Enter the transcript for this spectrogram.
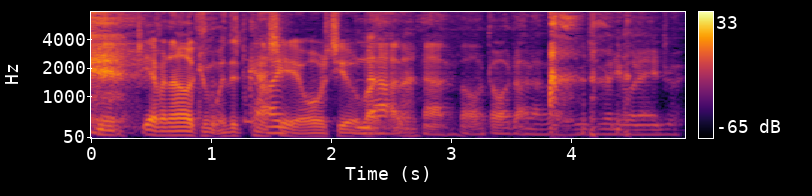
Do you have an argument with the cashier, or is you no, like, no, I, I don't have arguments with anyone, Andrew.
